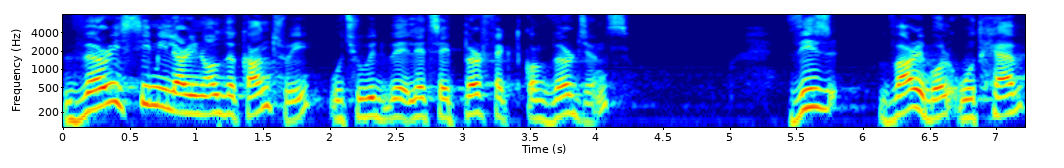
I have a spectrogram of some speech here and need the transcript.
very similar in all the country, which would be, let's say, perfect convergence, this variable would have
